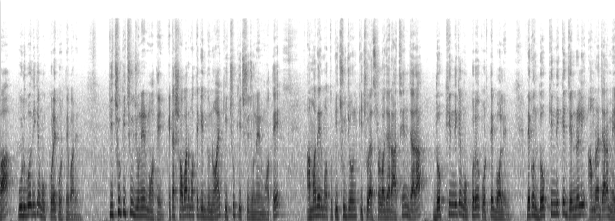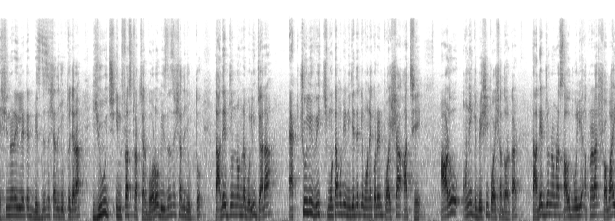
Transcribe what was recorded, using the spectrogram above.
বা পূর্ব দিকে মুখ করে করতে পারেন কিছু কিছু জনের মতে, এটা সবার মতে কিন্তু নয়, কিছু কিছু জনের মতে আমাদের মতো কিছু জন, কিছু অ্যাস্ট্রোলজার আছেন যারা দক্ষিণ দিকে মুখ করেও করতে বলেন। দেখুন, দক্ষিণ দিকে জেনারেলি আমরা যারা মেশিনারি রিলেটেড বিজনেসের সাথে যুক্ত, যারা হিউজ ইনফ্রাস্ট্রাকচার বড় বিজনেসের সাথে যুক্ত, তাদের জন্য আমরা বলি যারা অ্যাকচুয়ালি রিচ মোটামুটি নিজেদেরকে মনে করেন পয়সা আছে, আরও অনেক বেশি পয়সা দরকার, তাদের জন্য আমরা সাউথ বলি। আপনারা সবাই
